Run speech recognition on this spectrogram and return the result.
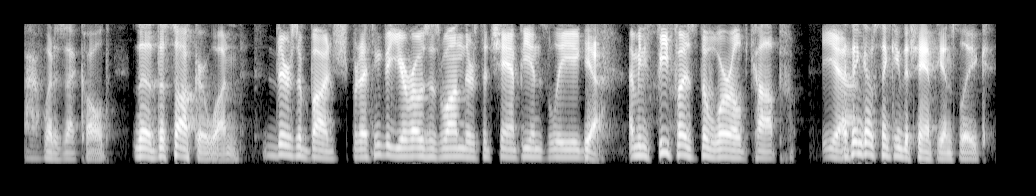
ah, what is that called? The the soccer one. There's a bunch, but I think the Euros is one. There's the Champions League. Yeah. I mean, FIFA's the World Cup. Yeah. I think I was thinking the Champions League.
